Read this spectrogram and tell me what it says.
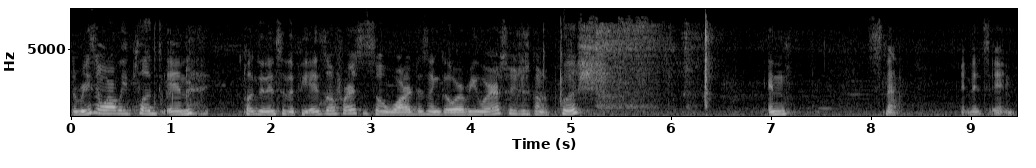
The reason why we plugged in, plugged it into the piezo first is so water doesn't go everywhere. So you're just going to push and snap and it's in.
